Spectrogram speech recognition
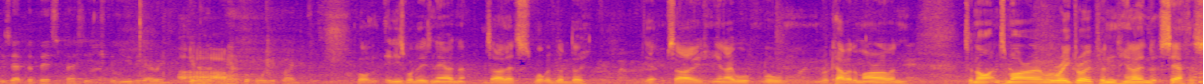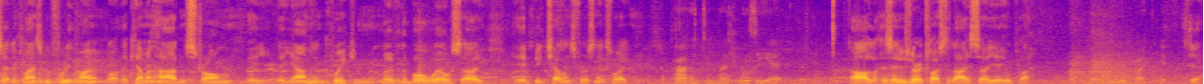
is that the best passage for you to go in, given the amount of football you played? well, it is what it is now, isn't it? So that's what we've got to do. Yep. So you know we'll, we'll recover tomorrow and tonight and tomorrow, and we'll regroup. And you know South are certainly playing some good footy at the moment. Like they're coming hard and strong. They're, they're young and quick and moving the ball well. So yeah, big challenge for us next week. Partington, mate, where's he at? Oh, look, I said he was very close today, so yeah, he'll play. He will play. Yep. Yeah.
